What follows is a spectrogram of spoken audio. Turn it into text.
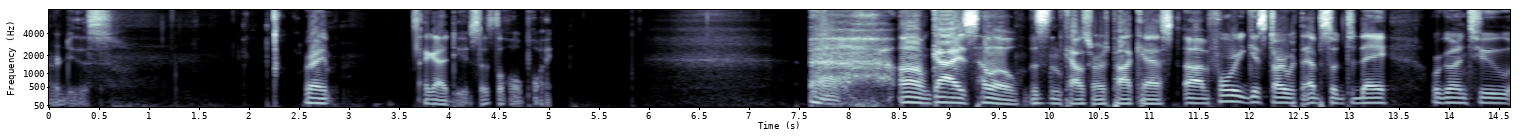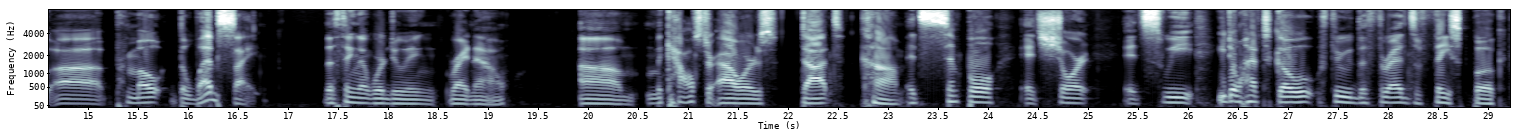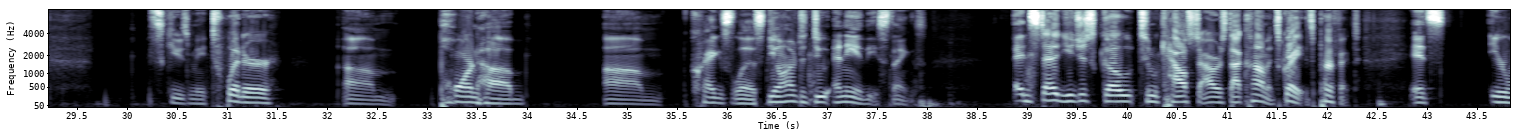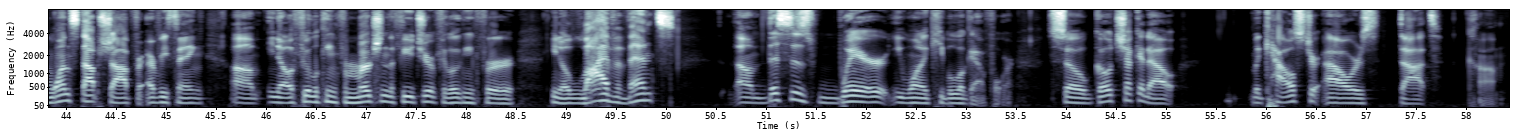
or do this. Right? I gotta do this. That's the whole point. um, guys, hello. This is the McAllister Hours podcast. Uh, before we get started with the episode today, we're going to uh, promote the website, the thing that we're doing right now. Um, McAllisterHours.com. It's simple, it's short, it's sweet. You don't have to go through the threads of Facebook, excuse me, Twitter, um, Pornhub, um, Craigslist. You don't have to do any of these things. Instead, you just go to McAllisterHours.com. It's great. It's perfect. It's your one-stop shop for everything. Um, you know, if you're looking for merch in the future, if you're looking for you know live events, um, this is where you want to keep a lookout for. So go check it out, McAllisterHours.com.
